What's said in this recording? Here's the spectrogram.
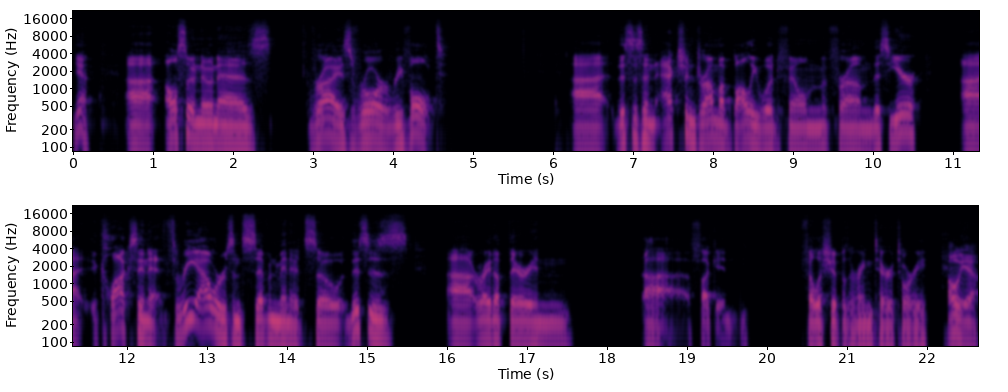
Yeah. Uh also known as Rise, Roar, Revolt. Uh this is an action drama Bollywood film from this year. Uh it clocks in at 3 hours and 7 minutes. So this is uh right up there in uh fucking Fellowship of the Ring territory. Oh yeah.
